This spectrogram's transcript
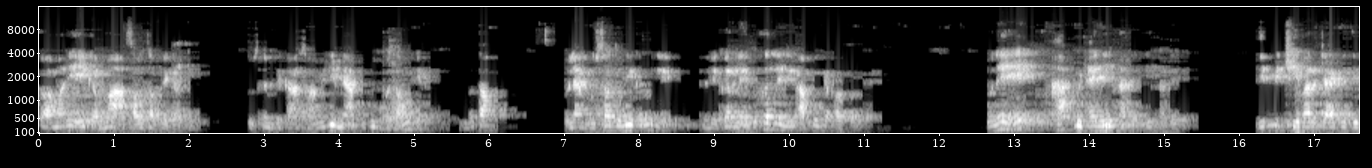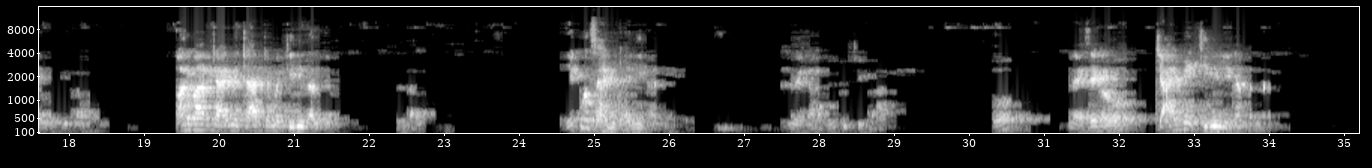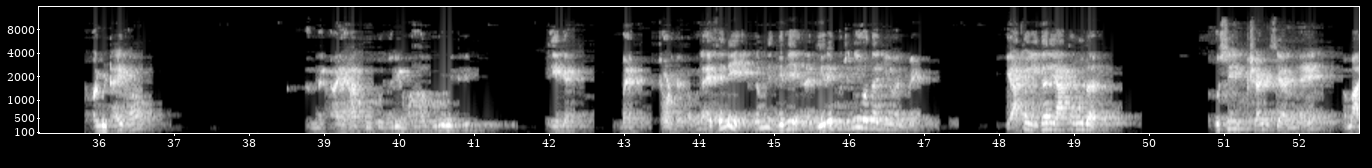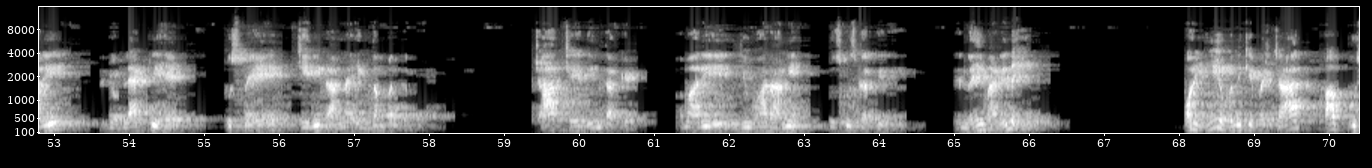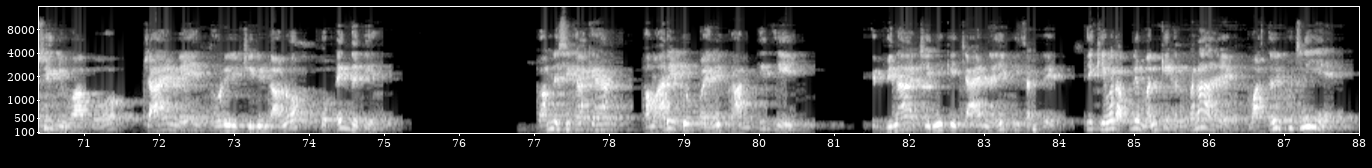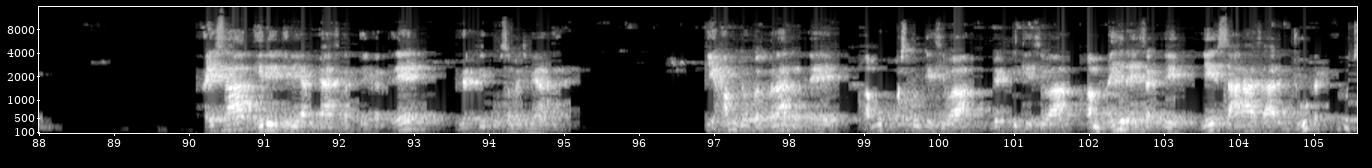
तो हमारी एक अम्मा साउथ अफ्रीका की तो उसने मुझे कहा, स्वामी जी, मैं आपको कुछ बताऊँ क्या? बताओ। बोले, आप गुस्सा तो नहीं करोगे? मैंने कर ले तो कर लेंगे। आपको क्या फ़र्क पड़ता है? बोले, आप मिठाई नहीं खाते नहीं खाते। दिन में छह बार चाय पीते हो। हर बार चाय में चार चम्मच चीनी डालते हो। ये कौन सा है मिठाई? खानी कहा बिल्कुल ठीक बात तो ऐसे करो चाय में चीनी लेना बंद करो। और मिठाई खाओ? हमने कहा, यार तू तो मेरी महागुरु निकली। ठीक है, मैं छोड़ देता बोला, ऐसे नहीं, एकदम नहीं, धीरे धीरे कुछ नहीं होता जीवन में। या तो इधर, या तो उधर। उसी क्षण से हमने हमारी जो ब्लैक टी है, उसमें चीनी डालना एकदम बंद कर दिया। चार छह दिन तक के हमारी युवा रानी कुछ करती रही। नहीं माने नहीं। और ये होने के पश्चात अब उसी युवा को चाय में थोड़ी चीनी डालो तो फेंक देती है। तो हमने सीखा क्या? हमारी जो पहली क्रांति थी कि बिना चीनी की चाय नहीं पी सकते। ये केवल अपने मन की कल्पना है, वास्तविक कुछ नहीं है। ऐसा धीरे धीरे अभ्यास करते करते व्यक्ति को समझ में आता है कि हम जो कल्पना करते हैं, अमुक वस्तु के सिवा, व्यक्ति के सिवा हम नहीं रह सकते। ये सारा सार झूठ है। कुछ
